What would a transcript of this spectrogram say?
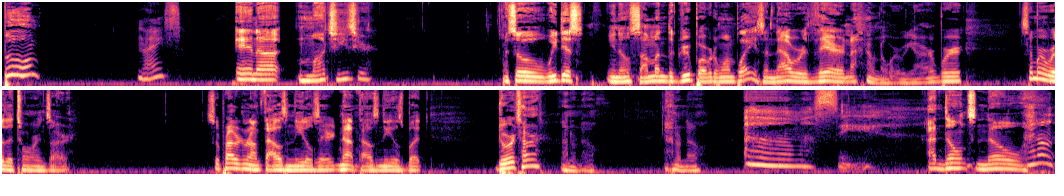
Boom. Nice. and uh, much easier. So we just, you know, summoned the group over to one place, and now we're there. And I don't know where we are. We're somewhere where the Taurens are. So probably around Thousand Needles area, not Thousand Needles, but Durotar. I don't know. I don't know. Um, let's see. I don't know. I don't.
